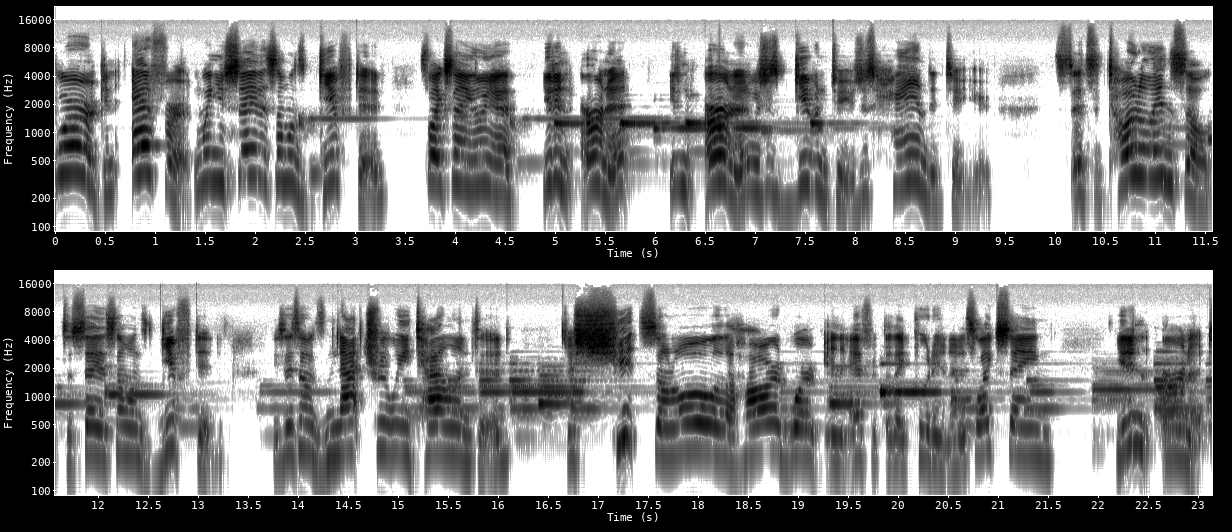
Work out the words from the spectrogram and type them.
work and effort. And when you say that someone's gifted, it's like saying, oh yeah, you didn't earn it. You didn't earn it. It was just given to you. Just handed to you. It's, it's a total insult to say someone's gifted. You say someone's naturally talented, just shits on all of the hard work and effort that they put in. And it's like saying, you didn't earn it.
